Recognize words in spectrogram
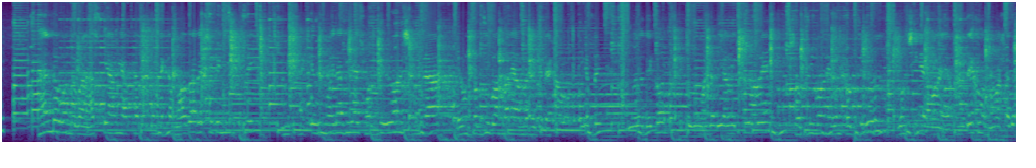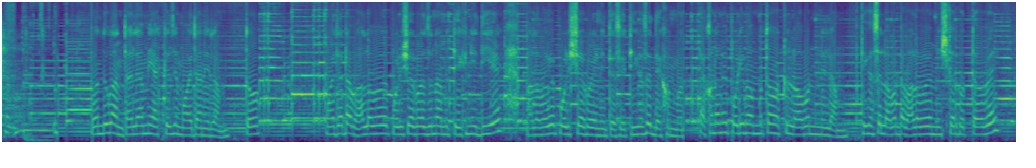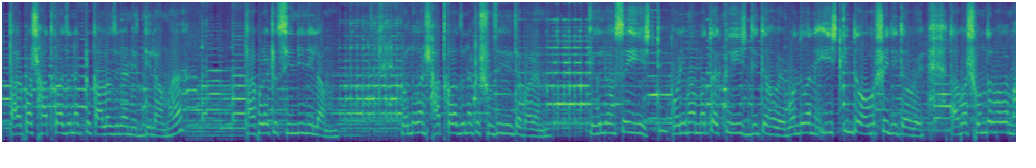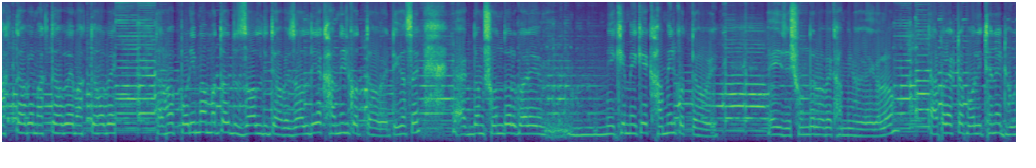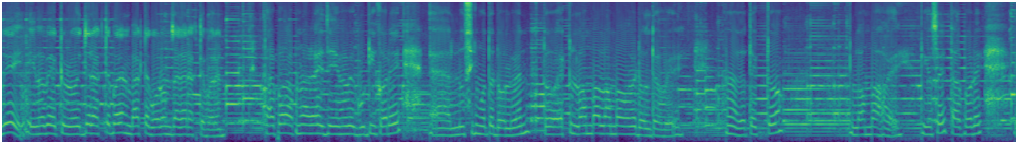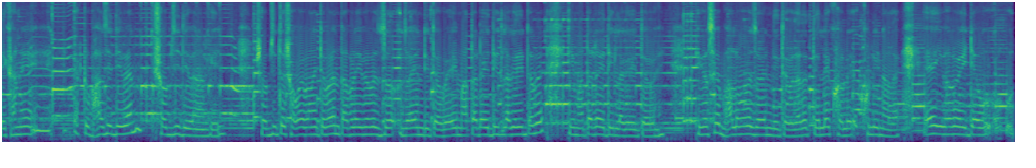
Hello বন্ধুগণ, আজকে আমি আপনাদের জন্য একটা মজার রেসিপি নিয়ে এসেছি। আমি এক ময়দা দিয়ে সবজি রোল সিঙ্গা এবং সবজি বন মানে আপনাদেরকে দেখাবো, ঠিক আছে? আপনারা দেখুন ময়দা দিয়ে আমি কীভাবে সবজি বন এবং সবজি রোল এবং সিঙ্গা বানাই। আপনারা দেখুন, আমার সাথে বন্ধুগণ, তাহলে আমি এক কেজি ময়দা নিলাম। তো ময়দাটা ভালোভাবে পরিষ্কার করার জন্য আমি টেকনি দিয়ে ভালোভাবে পরিষ্কার করে নিতেছি, ঠিক আছে? দেখুন বন্ধু। এখন আমি পরিমাণ মতো একটু লবণ নিলাম, ঠিক আছে? লবণটা ভালোভাবে মিক্সকার করতে হবে। তারপর স্বাদ করার জন্য একটু কালো জিরা দিলাম হ্যাঁ? তারপর একটু চিনি নিলাম। বন্ধুগণ, স্বাদ করার জন্য একটু সুজি দিতে পারেন। এগুলো হচ্ছে ইস্ট। পরিমাণ মতো একটু ইস্ট দিতে হবে। বন্ধুগণ, ইস্ট কিন্তু অবশ্যই দিতে হবে। তারপর সুন্দরভাবে মাখতে হবে মাখতে হবে মাখতে হবে। তারপর পরিমাণ মতো জল দিতে হবে। জল দিয়ে খামির করতে হবে, ঠিক আছে? একদম সুন্দর করে মেখে মেখে খামির করতে হবে। এই যে সুন্দরভাবে খামির হয়ে গেল। তারপর একটা পলিথিনে ঢুকে এইভাবে একটু রোদে রাখতে পারেন বা একটা গরম জায়গায় রাখতে পারেন। তারপর আপনারা এই যে এইভাবে গুটি করে লুচির মতো ডলবেন। তো একটু লম্বা লম্বাভাবে ডলতে হবে। হ্যাঁ যাতে একটু লম্বা হয়। ঠিক আছে? তারপরে এখানে একটু ভাজি দিবেন, সবজি দিবেন আর কি। সবজি তো সবাই বানাইতে পারেন, তারপরে এইভাবে জয়েন দিতে হবে। এই মাথাটা এদিক লাগিয়ে দিতে হবে, এই মাথাটা এদিক লাগিয়ে দিতে হবে। ঠিক আছে? ভালোভাবে জয়েন দিতে হবে, যাতে তেলে খোলে, খুলি না যায়। এইভাবে এইটা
